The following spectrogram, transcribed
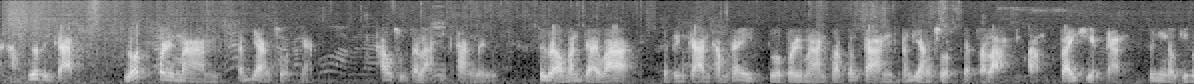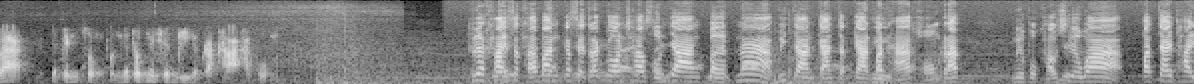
นะครับเพื่อเป็นการลดปริมาณน้ำยางสดเนี่ย เข้าสู่ตลาดอีกทางหนึ่ง ซึ่งเรามั่นใจว่าจะเป็นการทำให้ตัวปริมาณความต้องการน้ำยางสดกับตลาดมีความใกล้เคียงกัน ซึ่งเราคิดว่าจะเป็นส่งผลกระทบในเชิงดีกับราคาครับผมเครือข่ายสถาบันเกษตรกรชาวสวนยางเปิดหน้าวิจารณ์การจัดการปัญหาของรัฐ เมื่อพวกเขาเชื่อว่าปัจจัยภาย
